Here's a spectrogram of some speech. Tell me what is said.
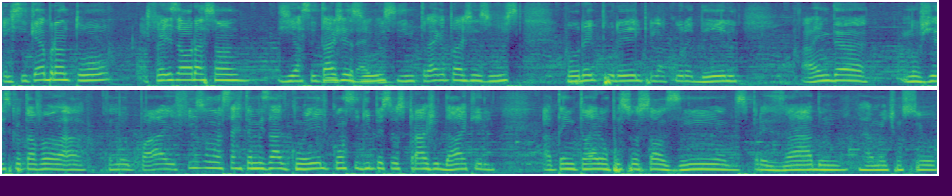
Ele se quebrantou, fez a oração de aceitar Entrega. Jesus e entrega para Jesus. Orei por ele, pela cura dele. Ainda nos dias que eu tava lá com meu pai, fiz uma certa amizade com ele, consegui pessoas para ajudar, que ele até então era uma pessoa sozinha, desprezado, um- realmente um senhor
